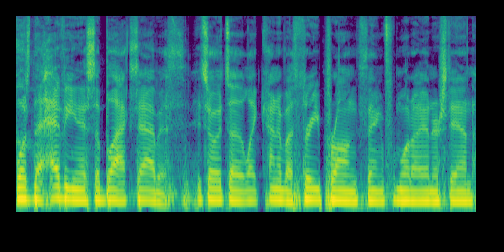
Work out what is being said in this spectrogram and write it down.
was the heaviness of Black Sabbath. So it's a like kind of a three pronged thing, from what I understand.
